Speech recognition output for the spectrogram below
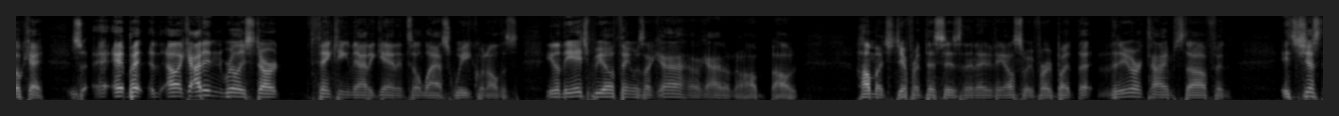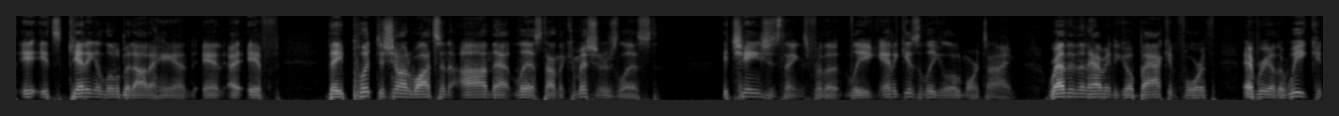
Okay, so, eh, but uh, like I didn't really start thinking that again until last week when all this, you know, the HBO thing was like, ah, I don't know how, how how much different this is than anything else we've heard, but the, the New York Times stuff and it's just it, it's getting a little bit out of hand. And uh, if they put Deshaun Watson on that list, on the commissioner's list, it changes things for the league and it gives the league a little more time rather than having to go back and forth every other week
